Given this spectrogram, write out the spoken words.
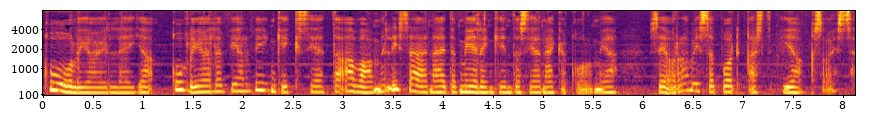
kuulijoille ja kuulijoille vielä vinkiksi, että avaamme lisää näitä mielenkiintoisia näkökulmia seuraavissa podcast-jaksoissa.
